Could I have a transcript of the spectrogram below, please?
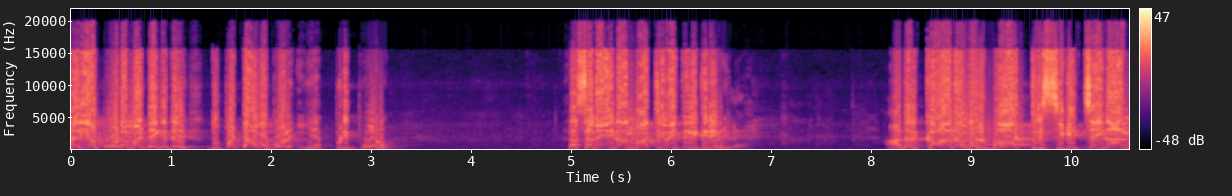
சரியா போட மாட்டேங்குது. துப்பட்டாவை போட எப்படி போடும்? ரசனையை தான் மாற்றி வைத்திருக்கிறீர்களே. அதற்கான ஒரு மாற்று சிகிச்சை தான்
